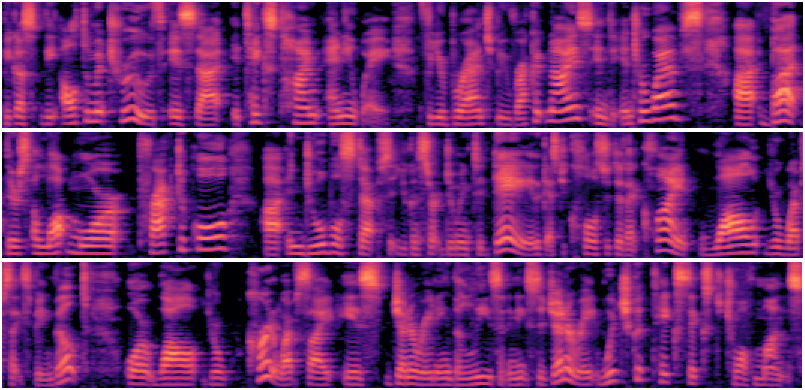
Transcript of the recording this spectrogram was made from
because the ultimate truth is that it takes time anyway for your brand to be recognized in the interwebs, uh, but there's a lot more practical uh, and doable steps that you can start doing today that gets you closer to that client while your website's being built or while your current website is generating the leads that it needs to generate, which could take six to 12 months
